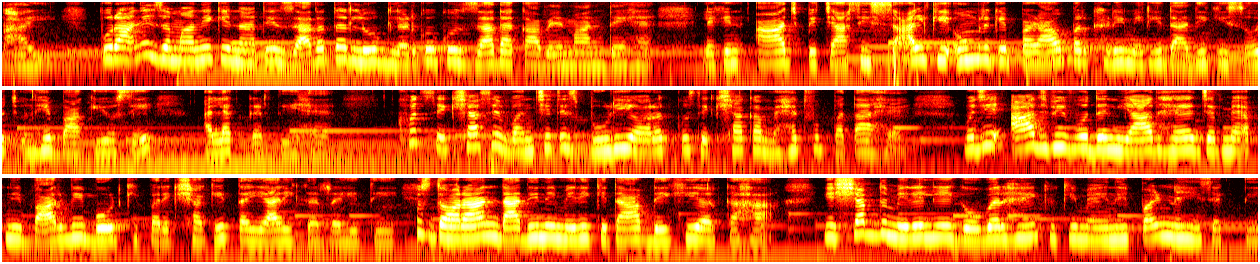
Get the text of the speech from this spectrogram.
भाई। पुराने ज़माने के नाते ज़्यादातर लोग लड़कों को ज़्यादा काबिल मानते हैं, लेकिन आज पिचासी साल की उम्र के पड़ाव पर खड़ी मेरी दादी की सोच उन्हें बाकियों से अलग करती है। खुद शिक्षा से वंचित इस बूढ़ी औरत को शिक्षा का महत्व पता है। मुझे आज भी वो दिन याद है जब मैं अपनी बारहवीं बोर्ड की परीक्षा की तैयारी कर रही थी। उस दौरान दादी ने मेरी किताब देखी और कहा, ये शब्द मेरे लिए गोबर हैं क्योंकि मैं इन्हें पढ़ नहीं सकती,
